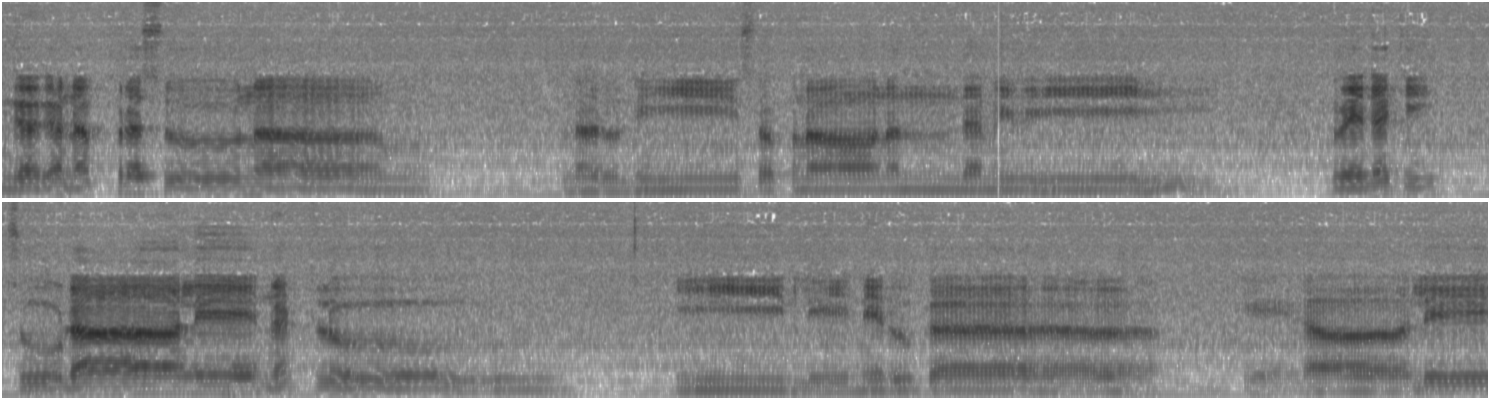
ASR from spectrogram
గగన ప్రసూనాము. నరుని స్వప్నానందమివి. వెదకి కృపలు ఈ లేనెరుక ఎడాలేదిట్లు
